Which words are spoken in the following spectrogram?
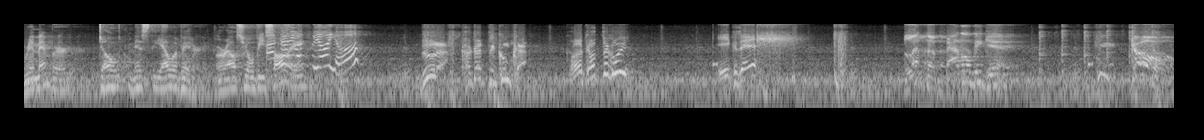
Remember, don't miss the elevator, or else you'll be sorry. Lura, kakatte kunka. Kakatte koi. Let the battle begin. Go!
